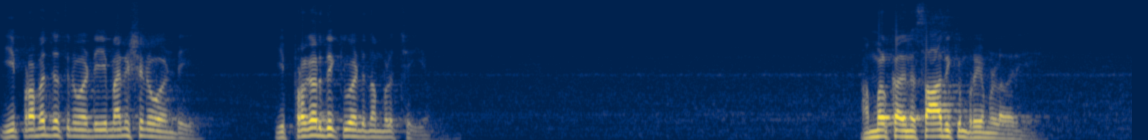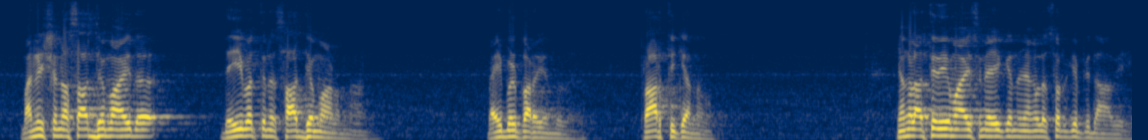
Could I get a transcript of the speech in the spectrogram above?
ഈ പ്രപഞ്ചത്തിന് വേണ്ടി ഈ മനുഷ്യന് വേണ്ടി ഈ പ്രകൃതിക്ക് വേണ്ടി നമ്മൾ ചെയ്യും. നമ്മൾക്കതിന് സാധിക്കും പ്രിയമുള്ളവരെ. മനുഷ്യന് അസാധ്യമായത് ദൈവത്തിന് സാധ്യമാണെന്നാണ് ബൈബിൾ പറയുന്നത്. പ്രാർത്ഥിക്കാം നമുക്ക് ഞങ്ങൾ അത്യധികമായി സ്നേഹിക്കുന്ന ഞങ്ങളുടെ സ്വർഗീയ പിതാവേ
